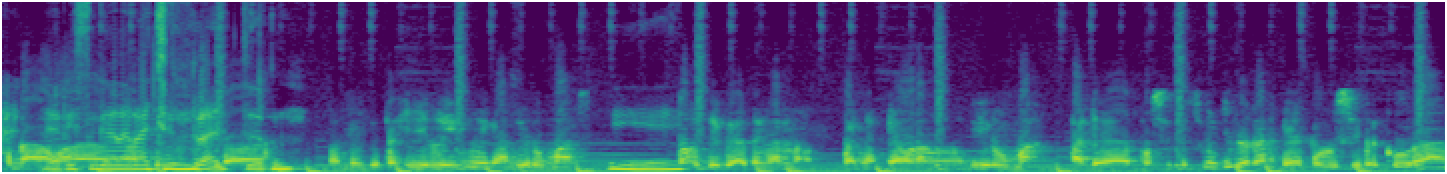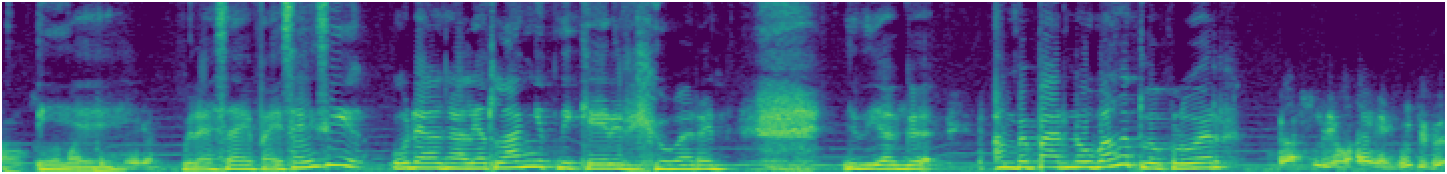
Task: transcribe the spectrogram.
penawar Dari segala racun-racun. kita- sambil kita healing ya kan di rumah Iya. toh juga dengan banyaknya orang di rumah ada positifnya juga kan kayak polusi berkurang macam ya Iya, kan berasa ya Pak. Saya sih udah nggak lihat langit nih kayak dari kemarin. Jadi agak sampai parno banget loh keluar. asli makanya gue juga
